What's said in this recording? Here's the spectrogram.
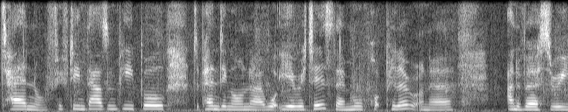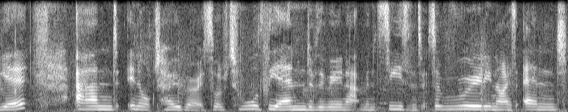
10 or 15,000 people, depending on uh, what year it is. They're more popular on a anniversary year. And in October, it's sort of towards the end of the reenactment season. So it's a really nice end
